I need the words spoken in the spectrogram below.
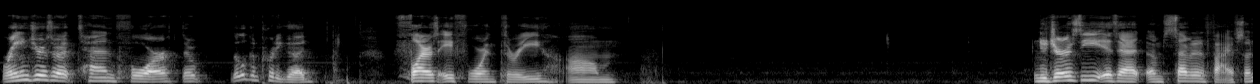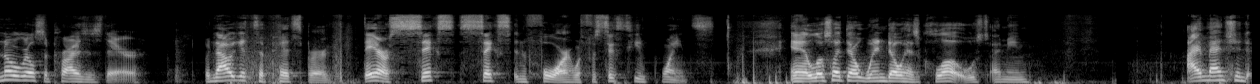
Rangers are at 10 4. They're, they're looking pretty good. Flyers 8 4 and 3. Um, New Jersey is at um, seven and five, so no real surprises there. But now we get to Pittsburgh. They are six, six, and four with for sixteen points, and it looks like their window has closed. I mean, I mentioned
